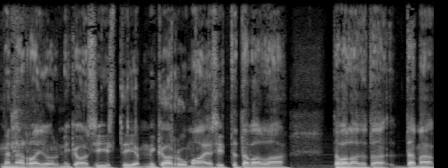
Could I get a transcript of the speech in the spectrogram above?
mennään rajoille, mikä on siistiä ja mikä on rumaa. Ja sitten tavallaan, tavallaan tota, tämä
